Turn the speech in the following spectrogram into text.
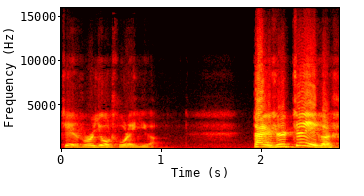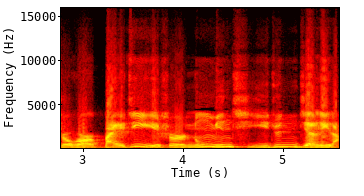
这时候又出来一个。但是这个时候，百济是农民起义军建立的，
